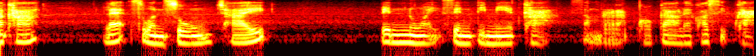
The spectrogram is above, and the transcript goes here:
นะคะ และส่วนสูงใช้ เป็นหน่วยเซนติเมตรค่ะสำหรับข้อ 9 และข้อ 10 ค่ะ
